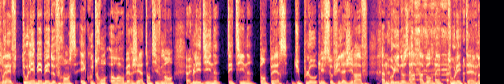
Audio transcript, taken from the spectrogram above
Bref, tous les bébés de France écouteront Aurore Berger attentivement. Blédine, Tétine, Pampers, Duplot et Sophie la girafe. Apolline osera aborder tous les thèmes.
